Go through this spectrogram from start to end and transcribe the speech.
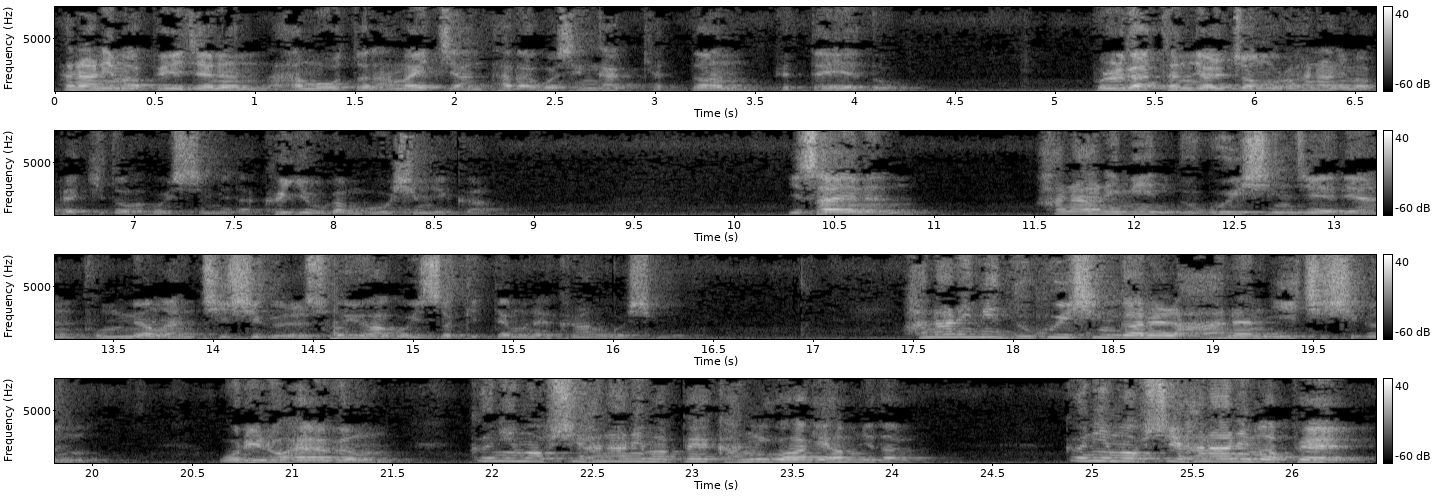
하나님 앞에 이제는 아무것도 남아있지 않다라고 생각했던 그때에도 불같은 열정으로 하나님 앞에 기도하고 있습니다. 그 이유가 무엇입니까? 이사야는 하나님이 누구이신지에 대한 분명한 지식을 소유하고 있었기 때문에 그러한 것입니다. 하나님이 누구이신가를 아는 이 지식은 우리로 하여금 끊임없이 하나님 앞에 간구하게 합니다. 끊임없이 하나님 앞에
